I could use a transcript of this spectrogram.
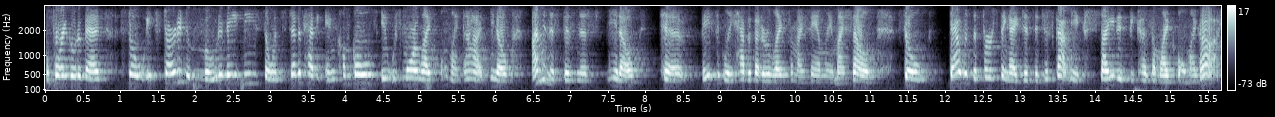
before I go to bed. So it started to motivate me. So instead of having income goals, it was more like, oh my God, you know, I'm in this business, you know, to basically have a better life for my family and myself. So that was the first thing I did that just got me excited because I'm like, oh my gosh.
